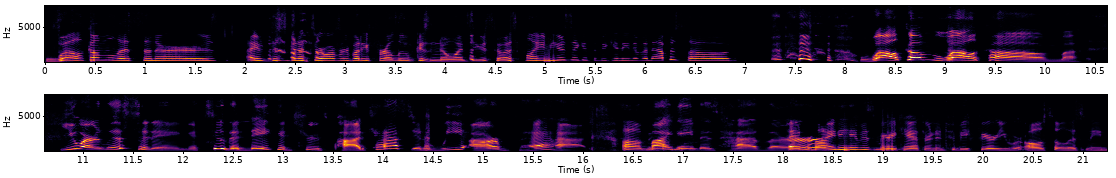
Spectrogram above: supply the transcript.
Welcome, listeners. I'm just going to throw everybody for a loop because no one's used to us playing music at the beginning of an episode. welcome, welcome. You are listening to the Naked Truth podcast, and we are back. Um, my name is Heather. And my name is Mary Catherine. And to be fair, you were also listening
